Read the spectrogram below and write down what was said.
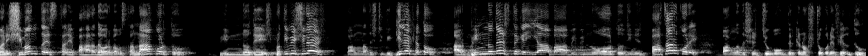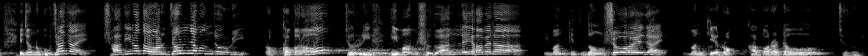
মানে সীমান্ত স্থানে পাহারা দেওয়ার ব্যবস্থা না করত, ভিন্ন দেশ, প্রতিবেশী দেশ বাংলাদেশটিকে গিলে খেত। আর ভিন্ন দেশ থেকে ইয়া বা বিভিন্ন অর্থ জিনিস পাচার করে বাংলাদেশের যুবকদেরকে নষ্ট করে ফেলতো। এজন্য বোঝা যায়, স্বাধীনতা অর্জন যেমন জরুরি রক্ষা করাও জরুরি। ইমান শুধু আনলেই হবে না, ইমান কিন্তু ধ্বংস হয়ে যায়। ইমানকে রক্ষা করাটাও জরুরি।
